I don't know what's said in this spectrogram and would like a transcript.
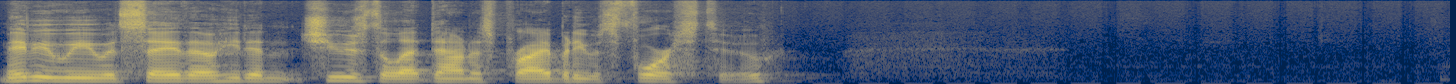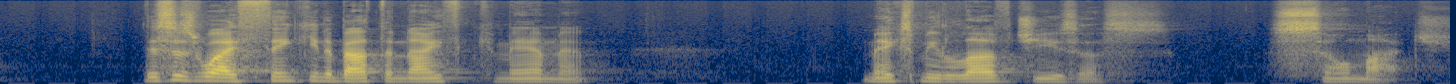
Maybe we would say, though, he didn't choose to let down his pride, but he was forced to. This is why thinking about the ninth commandment makes me love Jesus so much.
